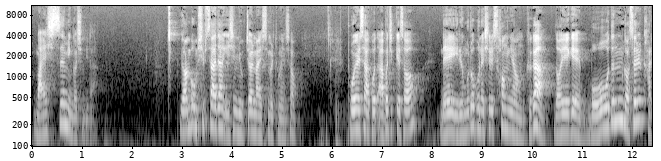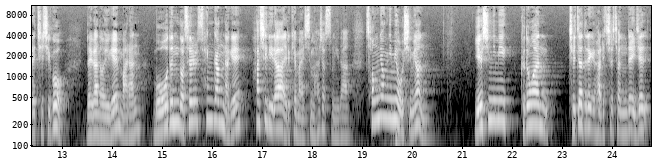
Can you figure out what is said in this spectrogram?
말씀인 것입니다. 요한복음 14장 26절 말씀을 통해서 보혜사 곧 아버지께서 내 이름으로 보내실 성령 그가 너희에게 모든 것을 가르치시고 내가 너희에게 말한 모든 것을 생각나게 하시리라 이렇게 말씀하셨습니다. 성령님이 오시면 예수님이 그동안 제자들에게 가르치셨는데 이제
